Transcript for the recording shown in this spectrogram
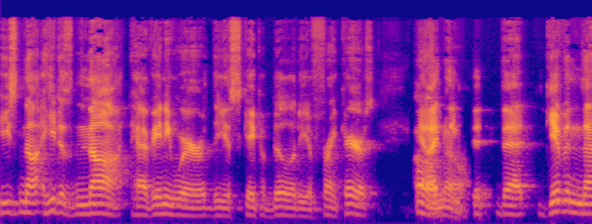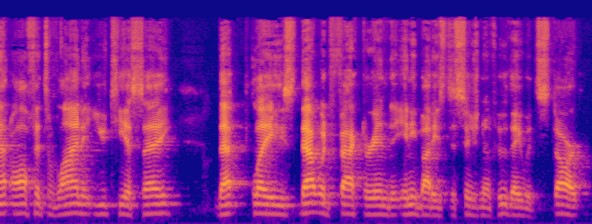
he's not he does not have anywhere the escapability of Frank Harris. And oh, I no. think that, that given that offensive line at UTSA, that plays that would factor into anybody's decision of who they would start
